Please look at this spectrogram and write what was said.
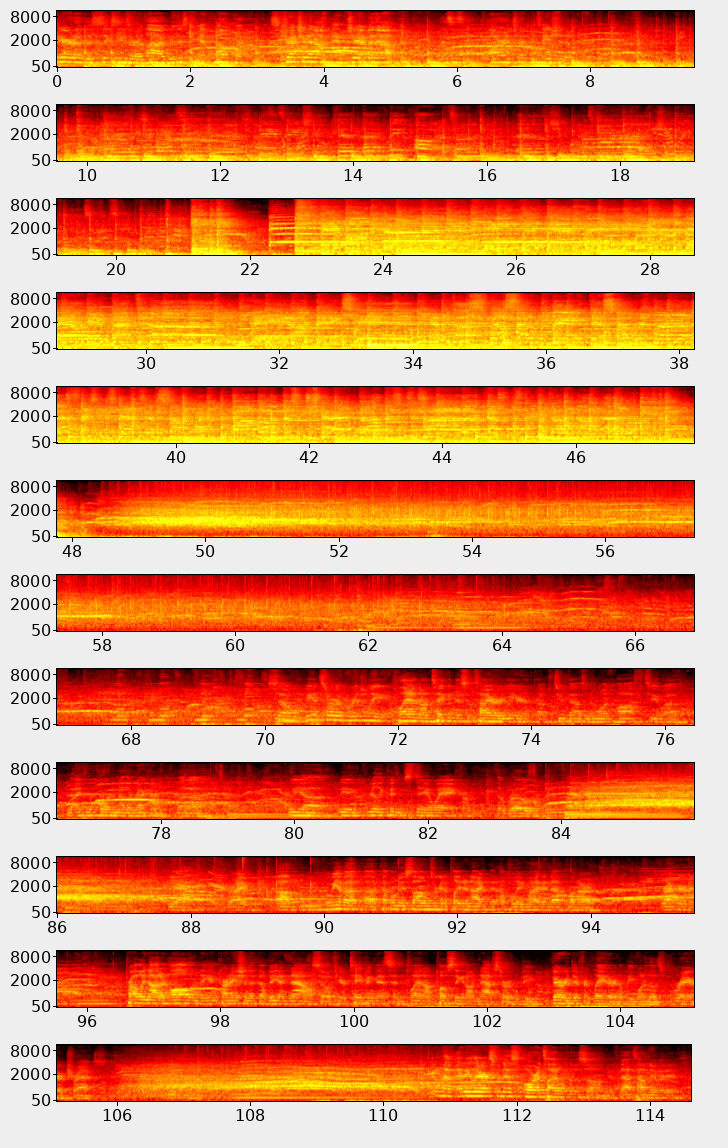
spirit of the 60s are alive. We just can't help but stretch it out and jam it out. So we had sort of originally planned on taking this entire year of 2001 off to uh, write and record another record, but uh, we uh, we really couldn't stay away from the road. And, yeah, right. Um, we have a, a couple new songs we're gonna play tonight that hopefully might end up on our record. Probably not at all in the incarnation that they'll be in now. So if you're taping this and plan on posting it on Napster, it will be very different later. It'll be one of those rare tracks. We don't have any lyrics for this or a title for the song. If that's how new it is.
